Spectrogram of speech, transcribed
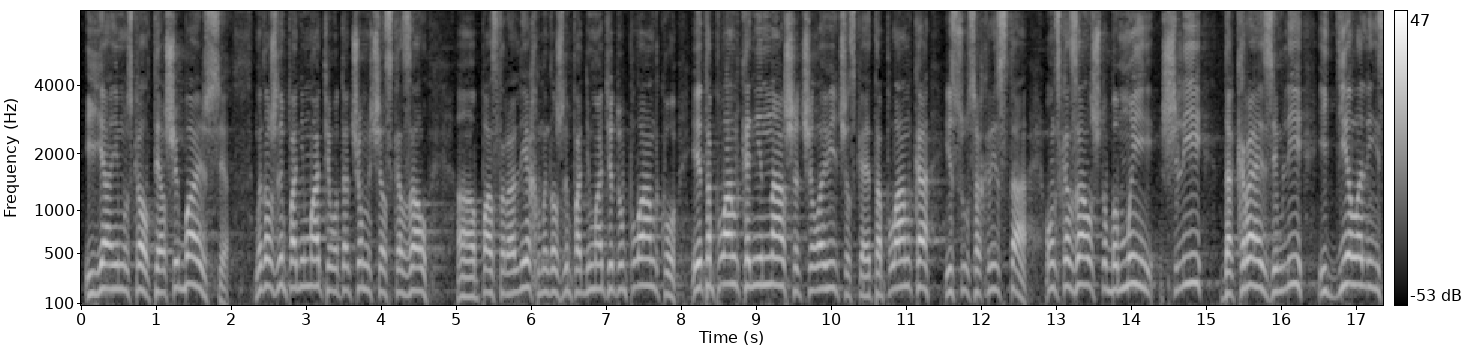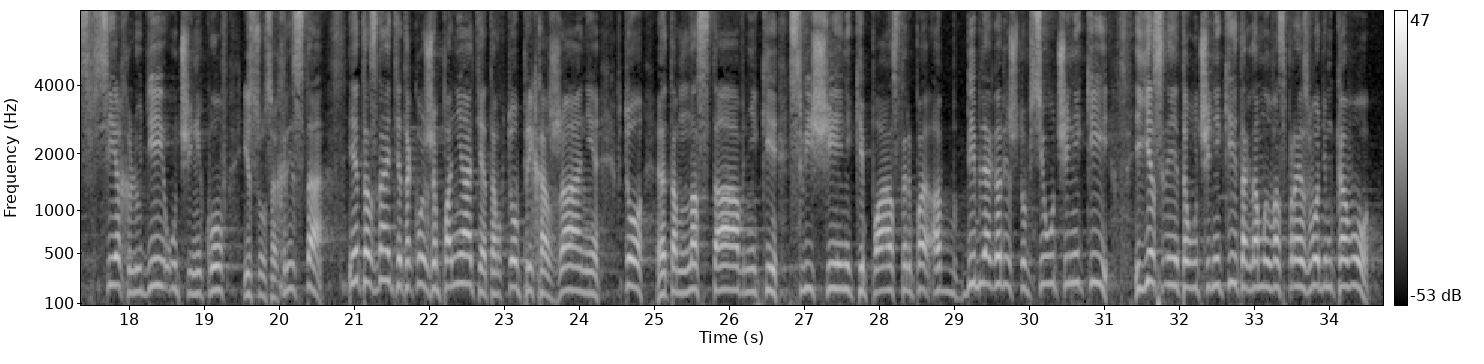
И я ему сказал, ты ошибаешься. Мы должны понимать, вот о чем сейчас сказал а, пастор Олег, мы должны поднимать эту планку. И эта планка не наша человеческая, это планка Иисуса Христа. Он сказал, чтобы мы шли до края земли и делали из всех людей учеников Иисуса Христа. И это, знаете, такое же понятие, там, кто прихожане, кто э, там наставники, священники, пасторы. А Библия говорит, что все ученики. И если это ученики, тогда мы воспроизводим кого?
